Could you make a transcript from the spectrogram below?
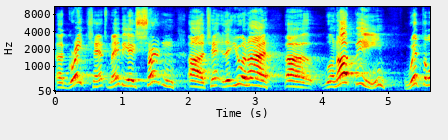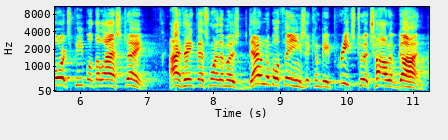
a great chance, maybe a certain uh, chance, that you and I uh, will not be with the Lord's people the last day. I think that's one of the most damnable things that can be preached to a child of God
